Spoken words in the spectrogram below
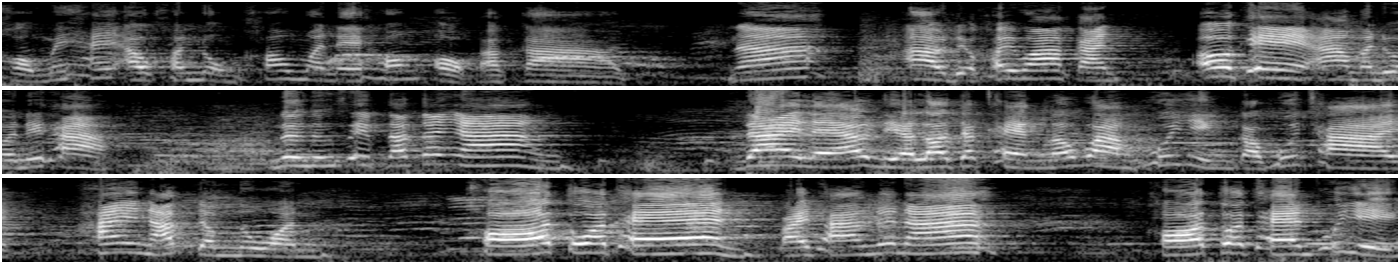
เขาไม่ให้เอาขนมเข้ามาในห้องออกอากาศนะอ้าวเดี๋ยวค่อยว่ากัน โอเคอ้าวมาดูนนี้ค่ะหนึ่งถึงสิบนับได้ยัง ได้แล้วเดี๋ยวเราจะแข่งระหว่างผู้หญิงกับผู้ชาย ให้นับจำนวน ขอตัวแทนปลายทางด้วยนะ ขอตัวแทนผู้หญิง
